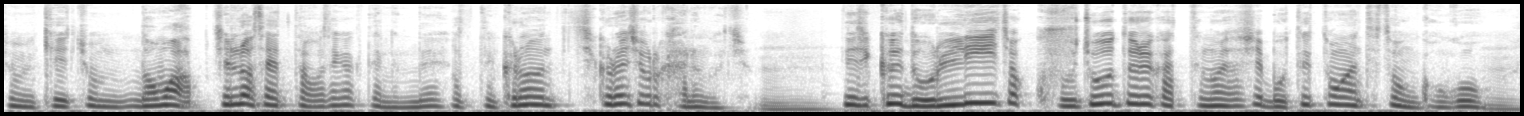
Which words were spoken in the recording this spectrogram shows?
좀 이렇게 좀 너무 앞질러서 했다고 생각되는데 어쨌든 그런 그런 식으로 가는 거죠. 음. 근데 이제 그 논리적 구조들 같은 건 사실 모택동한테서 온 거고 음.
